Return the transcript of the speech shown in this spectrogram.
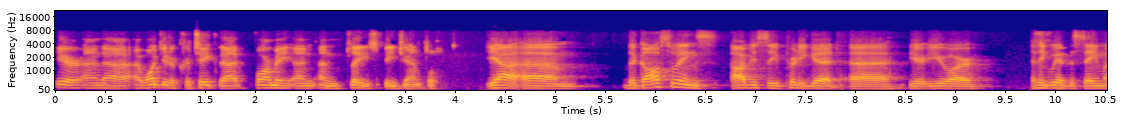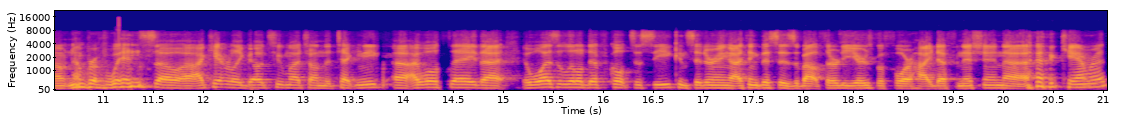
here, and uh, I want you to critique that for me, and and please be gentle. Yeah, um, the golf swing's obviously pretty good. Uh, you you are I think we have the same number of wins, so uh, I can't really go too much on the technique. Uh, I will say that it was a little difficult to see, considering I think this is about 30 years before high definition uh, cameras.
